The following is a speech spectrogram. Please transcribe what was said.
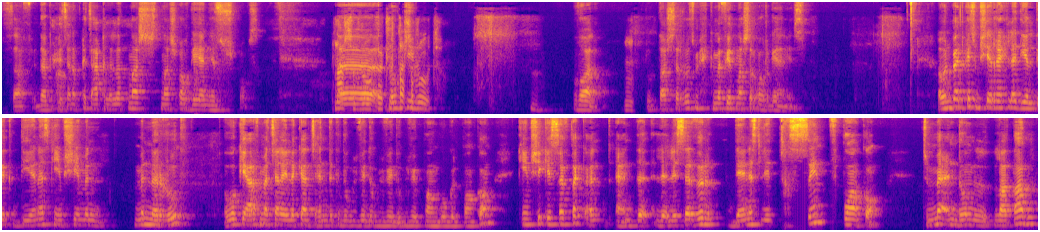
صافي. داك حيت أنا بقيت عاقل على 12 12 أورغانيزم je pense 12 root 13 root. voilà. 13 root محكمة فيه 12 organismes. ومن بعد كتمشي الرحلة ديال ديك ال DNS كيمشي من من ال root هو كيعرف مثلا الا كانت عندك www.google.com كيمشي كيصيفطك عند les serveurs DNS اللي تخصصين في com تما عندهم la table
